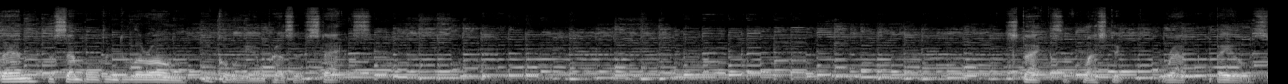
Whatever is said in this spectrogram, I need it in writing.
Then assembled into their own equally impressive stacks. Stacks of plastic wrapped bales.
